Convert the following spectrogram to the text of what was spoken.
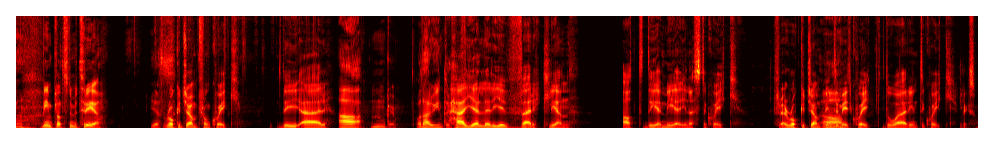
min plats nummer tre, Yes. Rocket Jump från Quake. Det är, Ah, mm, okej. Och det här är ju inte... här gäller det ju verkligen att det är med i nästa Quake. För är Rocket Jump Ja. inte med i Quake, då är det inte Quake liksom.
